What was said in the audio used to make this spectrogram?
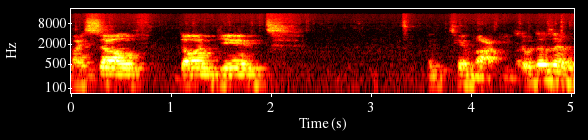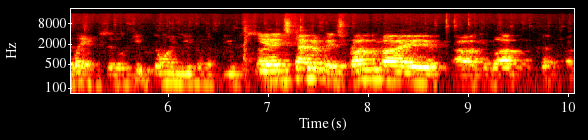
myself, Don Gint, and Tim Baki. So it does have legs. It'll keep going even if you decide. Yeah, it's kind of, it's run by, uh, collab- a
